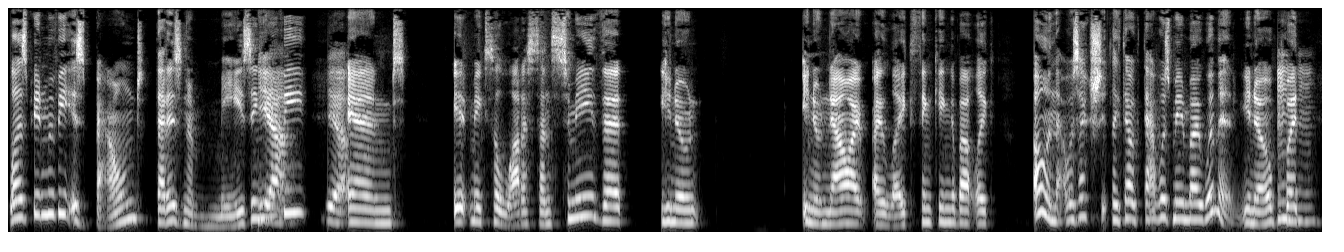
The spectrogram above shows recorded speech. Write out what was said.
lesbian movie is Bound. That is an amazing Yeah. movie. yeah. And it makes a lot of sense to me that, you know, you know, now I, I like thinking about like, oh, and that was actually like that that was made by women, you know, but Mhm.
